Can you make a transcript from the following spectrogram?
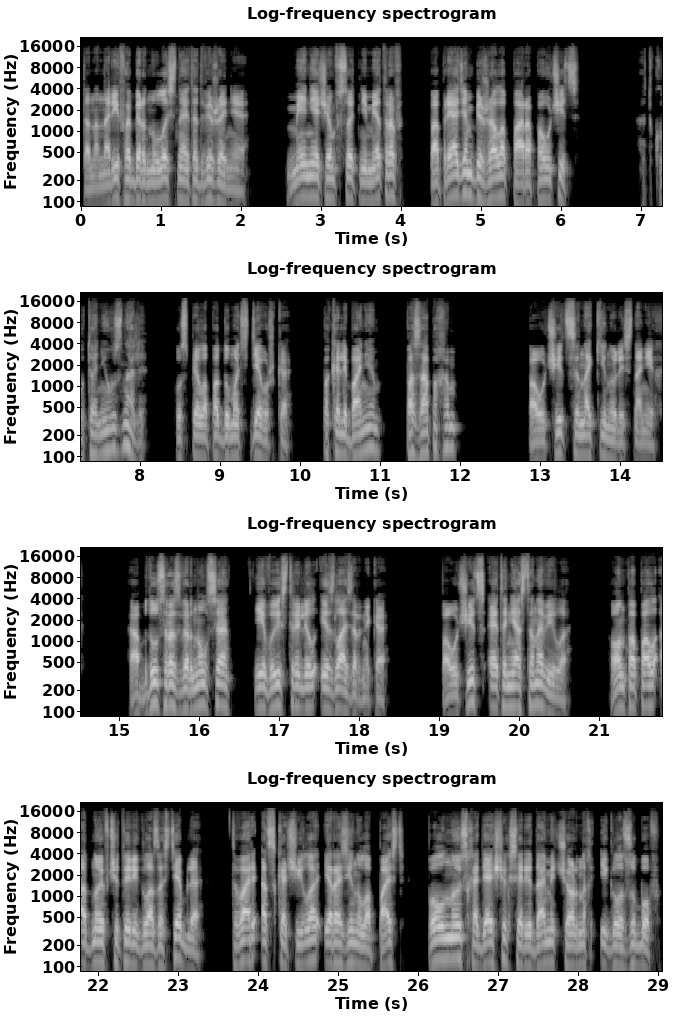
Тананариф обернулась на это движение. Менее чем в сотни метров по прядям бежала пара паучиц. «Откуда они узнали?» — успела подумать девушка. «По колебаниям? По запахам?» Паучицы накинулись на них. Абдус развернулся и выстрелил из лазерника. Паучиц это не остановило. Он попал одной в четыре глаза стебля, тварь отскочила и разинула пасть, полную сходящихся рядами черных иглозубов.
